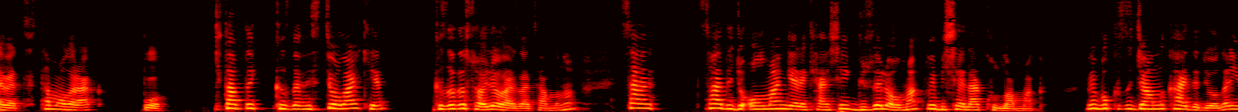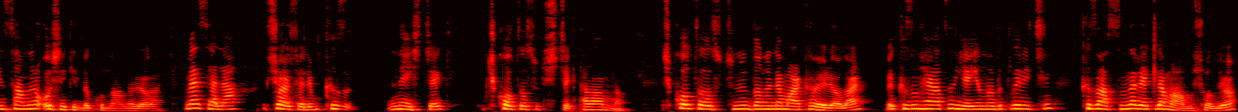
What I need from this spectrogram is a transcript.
Evet, tam olarak bu. Kitaptaki kızdan istiyorlar ki kıza da söylüyorlar zaten bunu. Sen sadece olman gereken şey güzel olmak ve bir şeyler kullanmak. Ve bu kızı canlı kaydediyorlar. İnsanları o şekilde kullandırıyorlar. Mesela şöyle söyleyeyim. Kız ne içecek? Çikolata süt içecek tamam mı? Çikolatalı sütünü Danone marka veriyorlar. Ve kızın hayatını yayınladıkları için kız aslında reklam almış oluyor.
